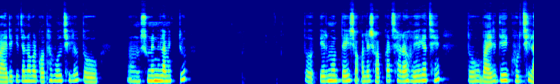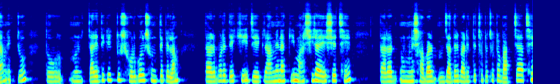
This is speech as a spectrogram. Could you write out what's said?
বাইরে কি যেন আবার কথা বলছিল, তো শুনে নিলাম একটু। তো এর মধ্যেই সকালে সব কাজ সারা হয়ে গেছে। তো বাইরে দিয়ে ঘুরছিলাম একটু। তো চারিদিকে একটু শোরগোল শুনতে পেলাম। তারপরে দেখি যে গ্রামে নাকি মাসিরা এসেছে। তারা মানে সবার যাদের বাড়িতে ছোট ছোট বাচ্চা আছে,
